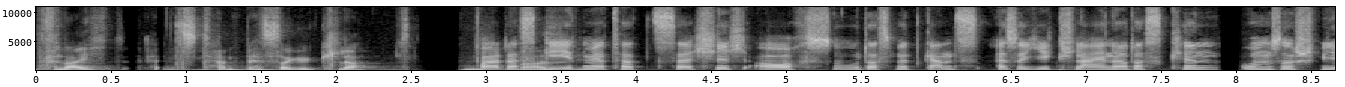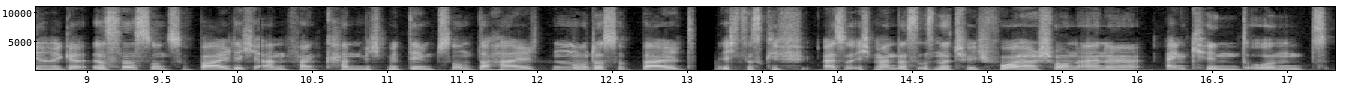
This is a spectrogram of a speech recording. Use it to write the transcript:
Vielleicht hätte es dann besser geklappt. Boah, das quasi. geht mir tatsächlich auch so, dass mit ganz, also je kleiner das Kind, umso schwieriger ist es und sobald ich anfangen kann, mich mit dem zu unterhalten oder sobald ich das Gefühl, also ich meine, das ist natürlich vorher schon eine, ein Kind und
